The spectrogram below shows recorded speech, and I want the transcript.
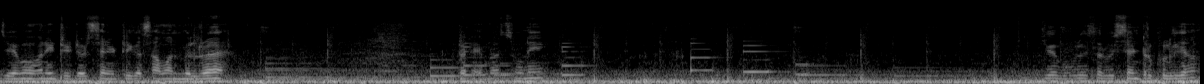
जय मोहनी ट्रेडर्स सैनिटरी का सामान मिल रहा है। सोनी। जय भोले सर्विस सेंटर खुल गया।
